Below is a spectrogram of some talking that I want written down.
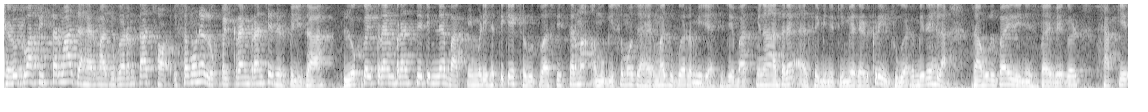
ખેડૂતવાસ વિસ્તારમાં જાહેરમાં જુગાર રમતા છ ઈસમોને લોકલ ક્રાઇમ બ્રાન્ચે ઝડપી લીધા. લોકલ ક્રાઇમ બ્રાન્ચની ટીમને બાતમી મળી હતી કે ખેડૂતવાસ વિસ્તારમાં અમુક ઈસમો જાહેરમાં જુગાર રમી રહ્યા છે. જે બાતમીના આધારે એલસીબીની ટીમે રેડ કરી જુગાર રમી રહેલા રાહુલભાઈ, દિનેશભાઈ વેગડ, સાકિર,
